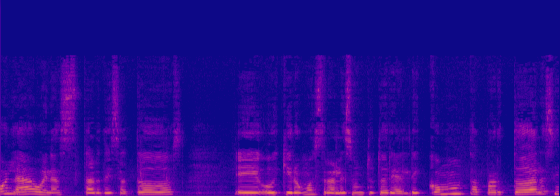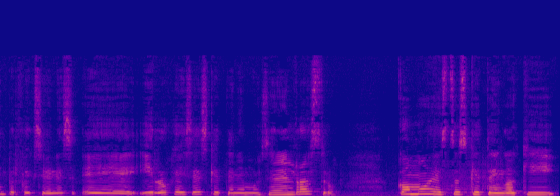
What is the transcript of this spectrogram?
Hola, buenas tardes a todos. Eh, hoy quiero mostrarles un tutorial de cómo tapar todas las imperfecciones eh, y rojeces que tenemos en el rostro. Como estos que tengo aquí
